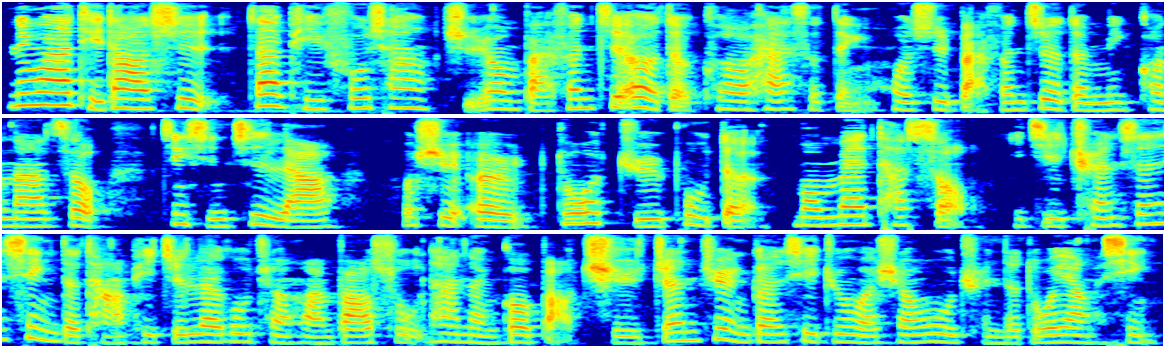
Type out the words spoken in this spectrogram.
另外提到的是，在皮肤上使用百分之二的 c l o h e x i d i n e 或是百分之二的 miconazole 进行治疗。或是耳朵局部的 mometasone 以及全身性的糖皮质类固醇环孢素，它能够保持真菌跟细菌微生物群的多样性。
